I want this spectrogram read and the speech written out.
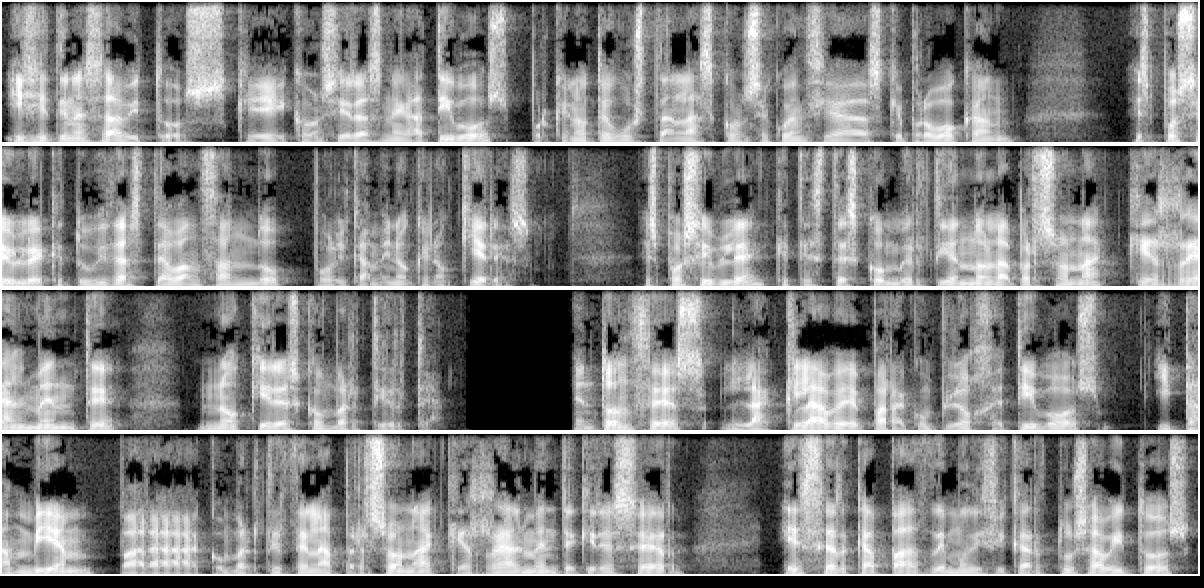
Y si tienes hábitos que consideras negativos porque no te gustan las consecuencias que provocan, es posible que tu vida esté avanzando por el camino que no quieres. Es posible que te estés convirtiendo en la persona que realmente no quieres convertirte. Entonces, la clave para cumplir objetivos y también para convertirte en la persona que realmente quieres ser es ser capaz de modificar tus hábitos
